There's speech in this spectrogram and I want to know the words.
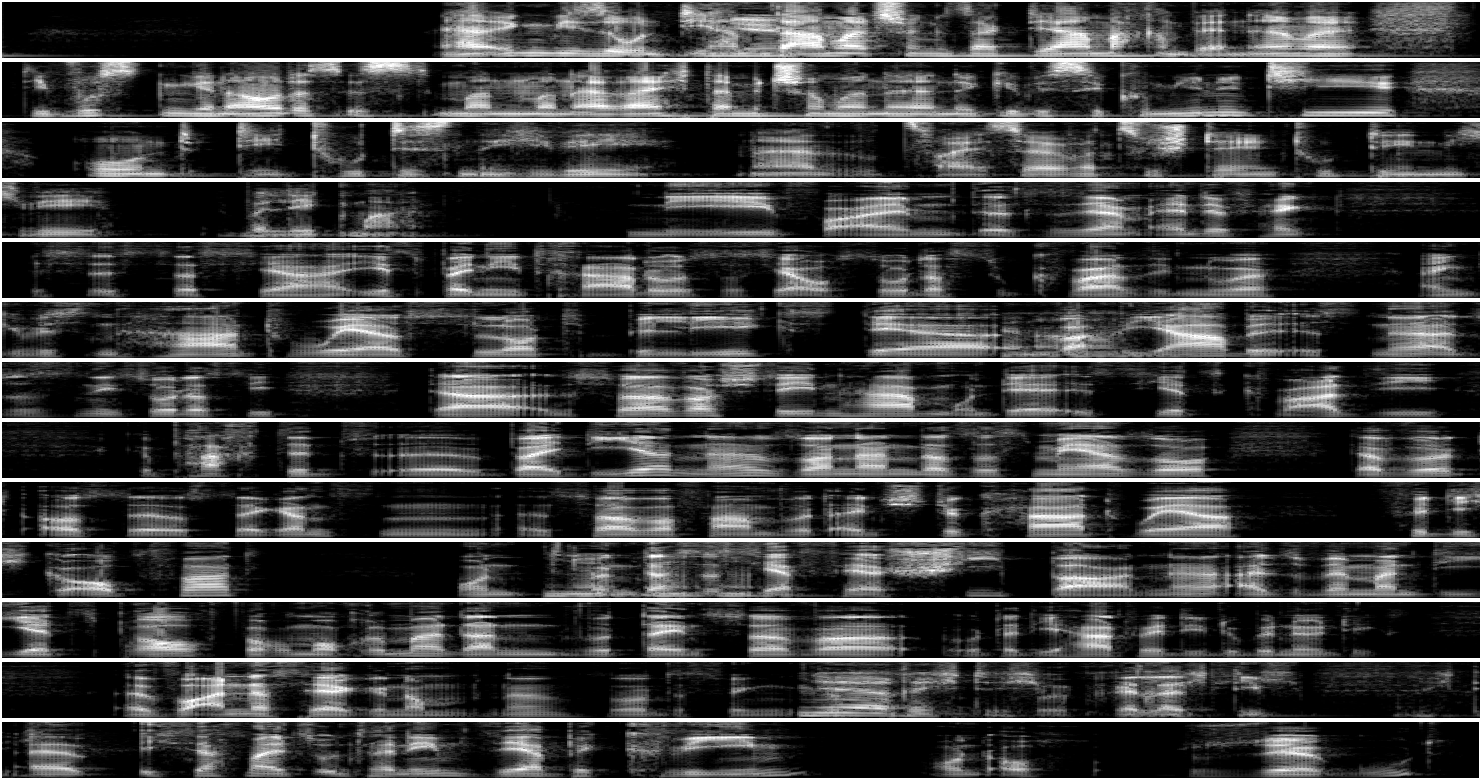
Ja, irgendwie so. Und die haben yeah. damals schon gesagt, ja, machen wir, ne? Weil die wussten genau, das ist, man, man erreicht damit schon mal eine, eine gewisse Community und die tut es nicht weh. Ne? Also zwei Server zu stellen, tut denen nicht weh. Überleg mal. Nee, vor allem, das ist ja im Endeffekt, ist, ist das ja, jetzt bei Nitrado ist das ja auch so, dass du quasi nur einen gewissen Hardware-Slot belegst, der genau. variabel ist. Ne? Also es ist nicht so, dass die da einen Server stehen haben und der ist jetzt quasi gepachtet äh, bei dir, ne? sondern das ist mehr so, da wird aus der, aus der ganzen äh, Serverfarm wird ein Stück Hardware für dich geopfert. Und, ja, und das ja, ist ja verschiebbar, ne? Also wenn man die jetzt braucht, warum auch immer, dann wird dein Server oder die Hardware, die du benötigst, äh, woanders hergenommen. Ne? So, deswegen ja, richtig. Relativ, richtig, richtig. Äh, ich sag mal, als Unternehmen sehr bequem und auch sehr gut.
